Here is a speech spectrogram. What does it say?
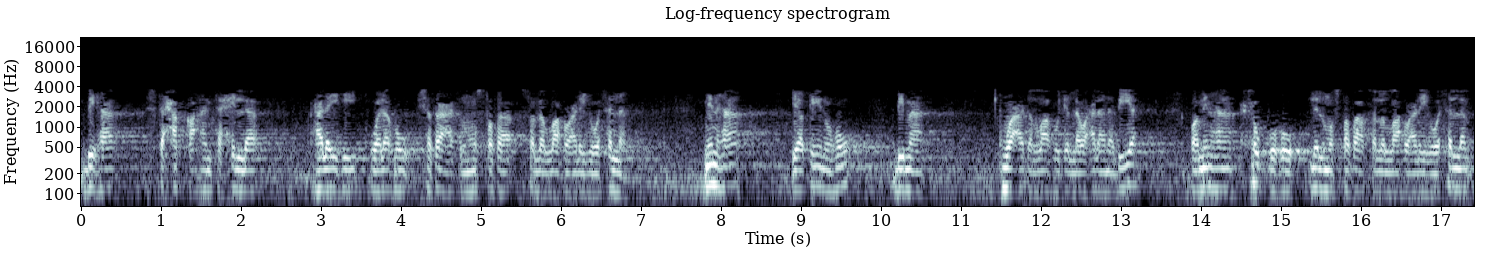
بها استحق أن تحل عليه وله شفاعة المصطفى صلى الله عليه وسلم. منها يقينه بما وعد الله جل وعلا نبيه ومنها حبه للمصطفى صلى الله عليه وسلم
